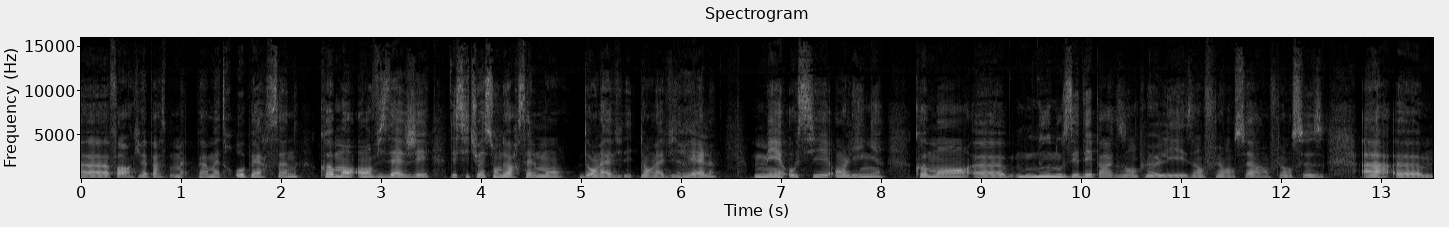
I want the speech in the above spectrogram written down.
euh, qui va per- permettre aux personnes comment envisager des situations de harcèlement dans la vie, dans la vie réelle, mais aussi en ligne. Comment euh, nous nous aider, par exemple, les influenceurs, influenceuses, à euh,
